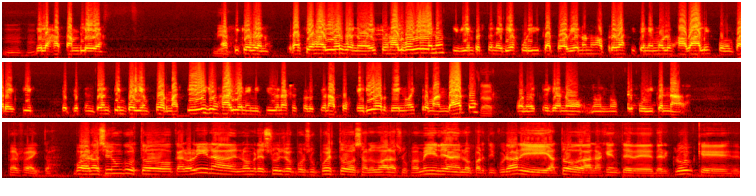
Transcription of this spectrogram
de las asambleas. Así que bueno, gracias a Dios, bueno, eso es algo bueno, si bien personería jurídica todavía no nos aprueba, si tenemos los avales como para decir se presentó en tiempo y en forma, que ellos hayan emitido una resolución a posterior de nuestro mandato, bueno, esto ya no, no nos perjudica en nada. Perfecto. Bueno, ha sido un gusto, Carolina. En nombre suyo, por supuesto, saludar a su familia en lo particular y a toda la gente del club que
